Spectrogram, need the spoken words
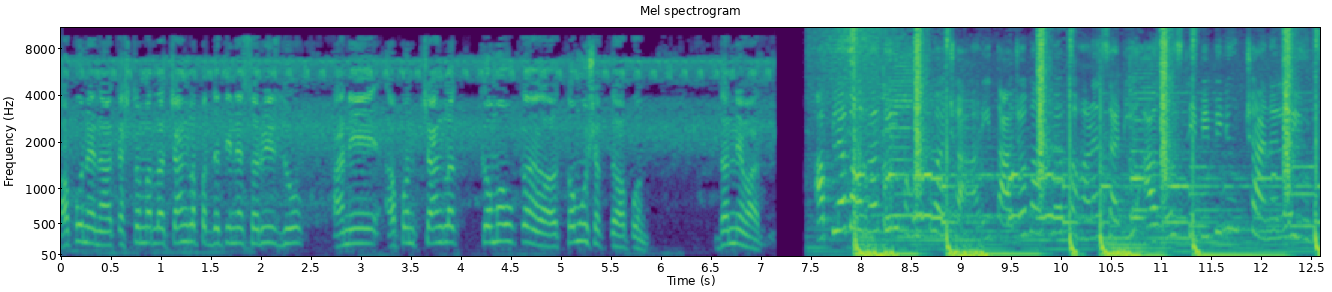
आपण आहे ना कस्टमरला चांगल्या पद्धतीने सर्व्हिस देऊ आणि आपण चांगलं कमवू कमवू शकतो आपण. धन्यवाद. आपल्या भागातील महत्त्वाच्या आणि ताज्या बातम्या पाहण्यासाठी आजच टीव्ही न्यूज चॅनलला यूट्यूब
